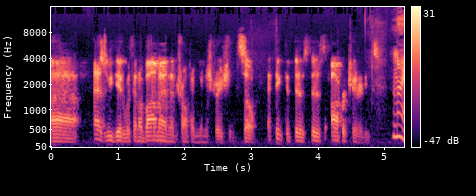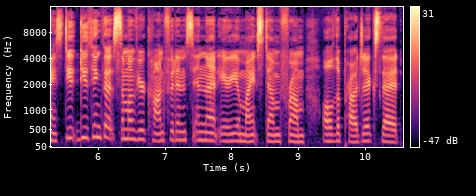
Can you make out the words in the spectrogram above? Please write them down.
uh, as we did with an Obama and a Trump administration. So I think that there's there's opportunities. Nice. Do, do you think that some of your confidence in that area might stem from all the projects that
